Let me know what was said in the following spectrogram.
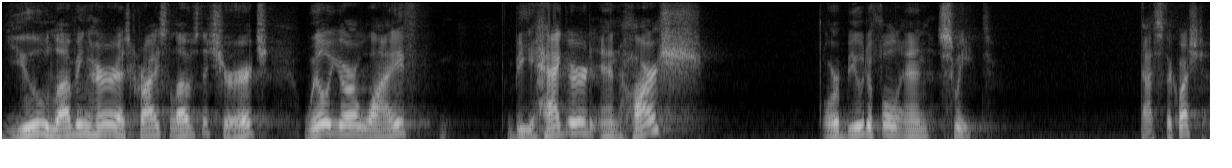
you loving her as Christ loves the church, will your wife be haggard and harsh or beautiful and sweet? That's the question.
